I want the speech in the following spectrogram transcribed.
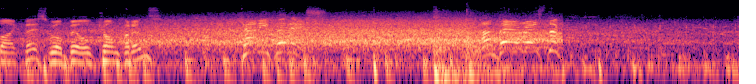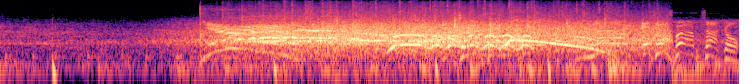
Like this will build confidence. Can he finish? And there is the... And now it is firm tackle.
